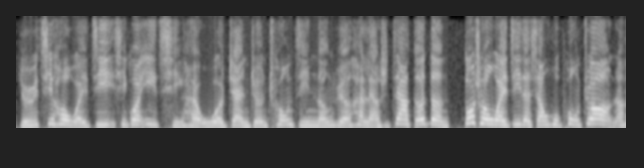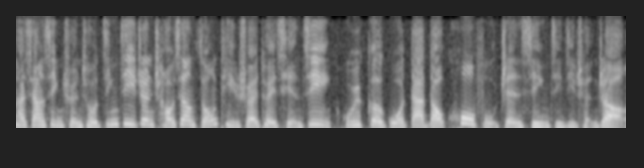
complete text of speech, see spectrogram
由于气候危机、新冠疫情，还有乌俄战争冲击能源和粮食价格等多重危机的相互碰撞，让他相信全球经济正朝向总体衰退前进，呼吁各国大刀阔斧振兴经济成长。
